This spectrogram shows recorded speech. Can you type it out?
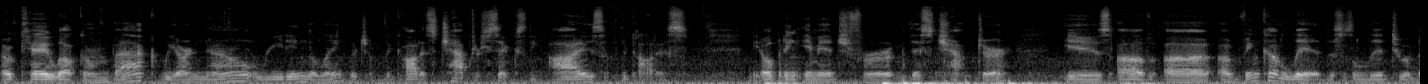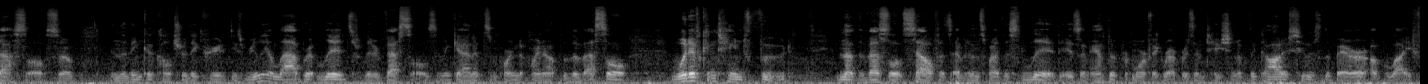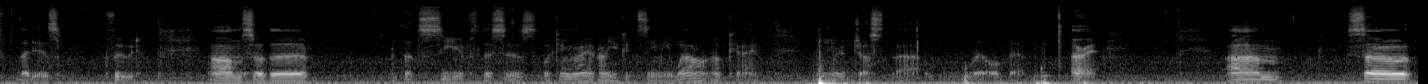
Okay, welcome back. We are now reading the language of the goddess, chapter 6, The Eyes of the Goddess. The opening image for this chapter is of a, a Vinca lid. This is a lid to a vessel. So, in the Vinca culture, they created these really elaborate lids for their vessels. And again, it's important to point out that the vessel would have contained food, and that the vessel itself, as evidenced by this lid, is an anthropomorphic representation of the goddess who is the bearer of life, that is, food. Um, so the let's see if this is looking right. Oh, you can see me well. Okay, let me adjust that a little bit. All right. Um, so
